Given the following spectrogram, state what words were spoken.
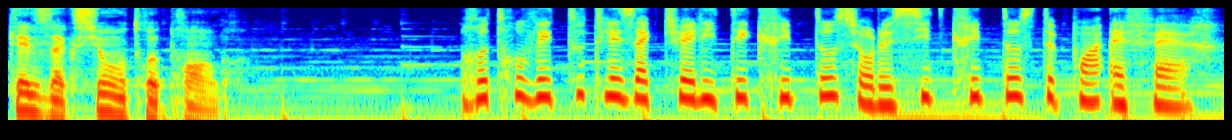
quelles actions entreprendre? Retrouvez toutes les actualités crypto sur le site cryptost.fr.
